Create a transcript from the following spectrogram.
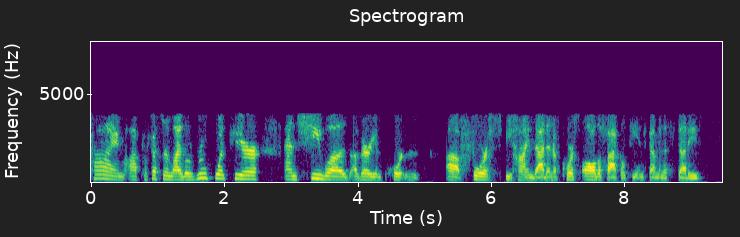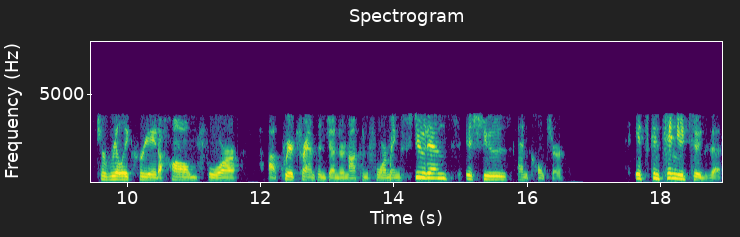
time, uh, Professor Leila Rupp was here, and she was a very important uh, force behind that. And of course, all the faculty in feminist studies to really create a home for uh, queer, trans, and gender nonconforming students, issues, and culture it's continued to exist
